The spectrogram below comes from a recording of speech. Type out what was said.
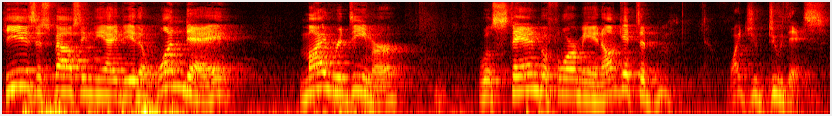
He is espousing the idea that one day my Redeemer will stand before me and I'll get to, why'd you do this?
